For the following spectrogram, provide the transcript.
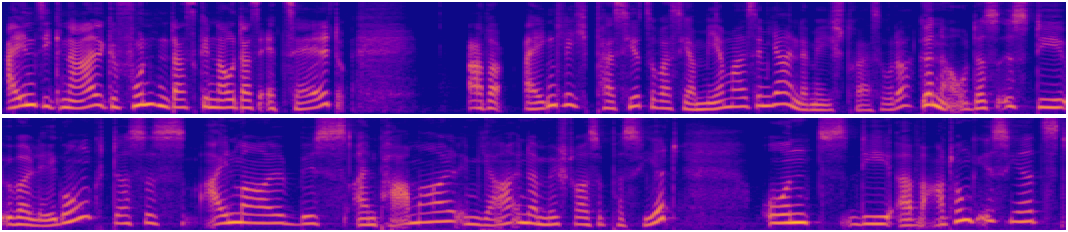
ein Signal gefunden, das genau das erzählt. Aber eigentlich passiert sowas ja mehrmals im Jahr in der Milchstraße, oder? Genau, das ist die Überlegung, dass es einmal bis ein paar Mal im Jahr in der Milchstraße passiert. Und die Erwartung ist jetzt,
